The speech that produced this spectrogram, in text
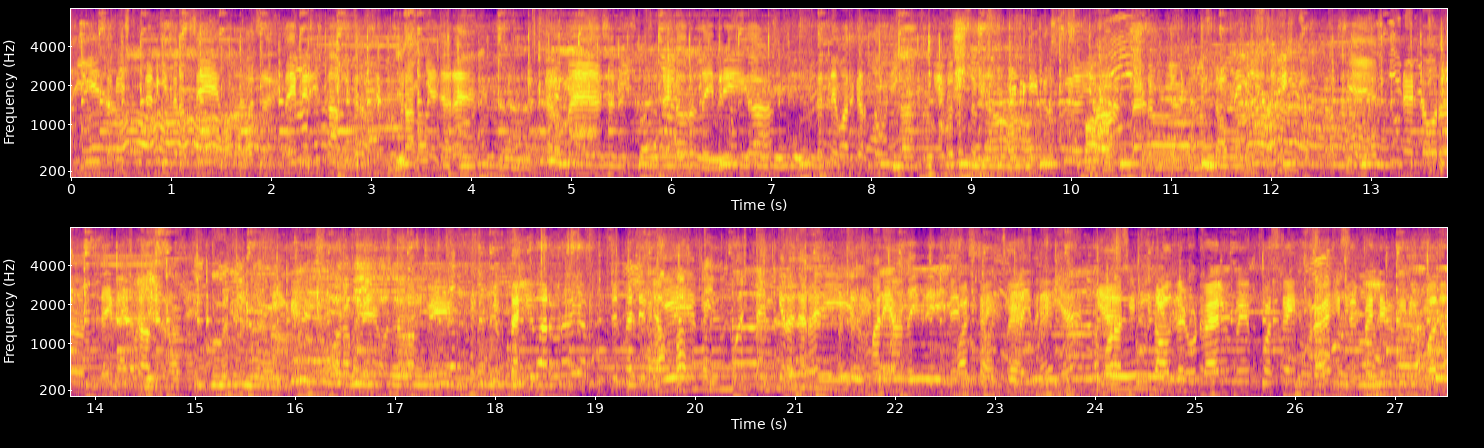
जी ये सभी स्टूडेंट की तरफ़ से किया जा रहा है मैं सभी स्टूडेंट और लाइब्रेरी का धन्यवाद करता हूँ जी सभी स्टूडेंट की तरफ़ से मैडम स्टाफ की तरफ़ और अपने मतलब अपने जो पहली बार हो रहा है या पहले फ़र्स्ट टाइम किया जा रहा है ये हमारे यहाँ लाइब्रेरी में फ़र्स्ट टाइम लाइब्रेरी है टू थाउज़ेंड ट्वेल्व में फ़र्स्ट टाइम हो रहा है इससे पहले भी नहीं हुआ था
